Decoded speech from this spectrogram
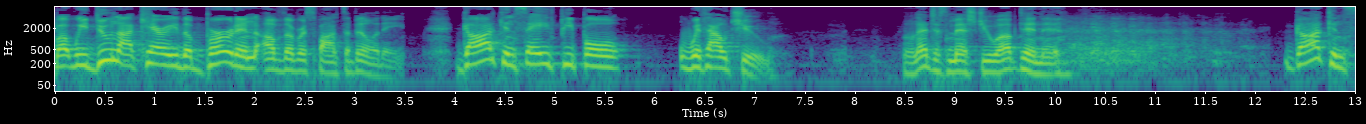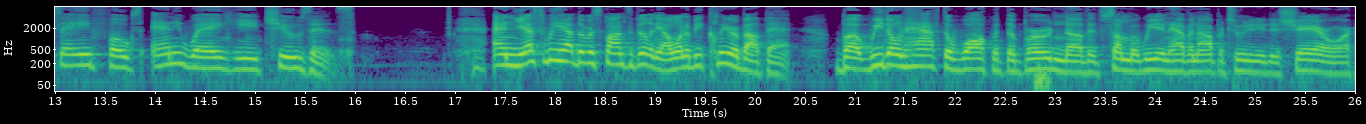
But we do not carry the burden of the responsibility. God can save people without you. Well, that just messed you up, didn't it? God can save folks any way He chooses. And yes, we have the responsibility. I want to be clear about that. But we don't have to walk with the burden of if some we didn't have an opportunity to share or,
